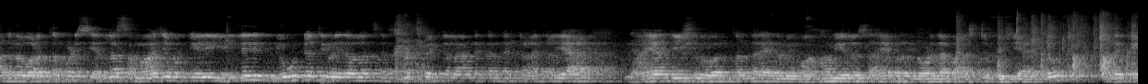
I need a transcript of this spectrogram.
ಅದನ್ನ ಹೊರತುಪಡಿಸಿ ಎಲ್ಲ ಸಮಾಜಮುಖಿಯಲ್ಲಿ ಎಲ್ಲೆಲ್ಲಿ ನ್ಯೂನ್ಯತೆಗಳಿದಾವಲ್ಲ ಸರಿಪಡಿಸ್ಬೇಕಲ್ಲ ಅಂತಕ್ಕಂಥ ಕಳಕಳಿಯ ನ್ಯಾಯಾಧೀಶರು ಅಂತಂದ್ರೆ ನಮಗೆ ಮಹಾವೀರ ಸಾಹೇಬರನ್ನು ನೋಡಿದಾಗ ಬಹಳಷ್ಟು ಖುಷಿ ಆಯಿತು. ಅದಕ್ಕೆ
